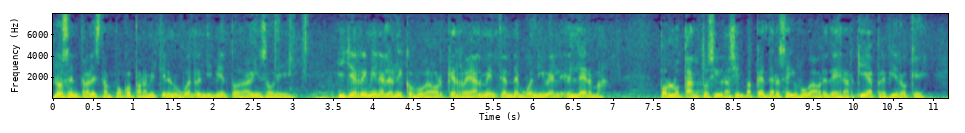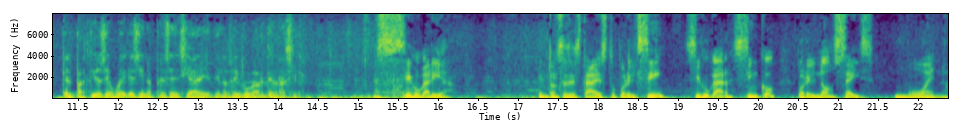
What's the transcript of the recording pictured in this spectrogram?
Los centrales tampoco para mí tienen un buen rendimiento, Davinson y, y Jerry Mina, el único jugador que realmente anda en buen nivel es Lerma. Por lo tanto, si Brasil va a perder seis jugadores de jerarquía, prefiero que, que el partido se juegue sin la presencia de- de los seis jugadores de Brasil. Sí jugaría. Entonces está esto por el sí, sí jugar, cinco, por el no, seis. Bueno.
